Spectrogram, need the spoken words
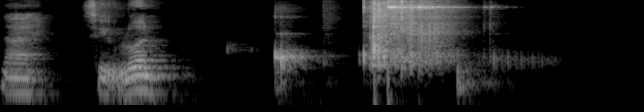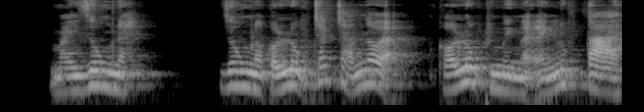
Này, xỉu luôn. Máy dung này. Dung là có lục chắc chắn rồi ạ. Có lục thì mình lại đánh lục tài.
